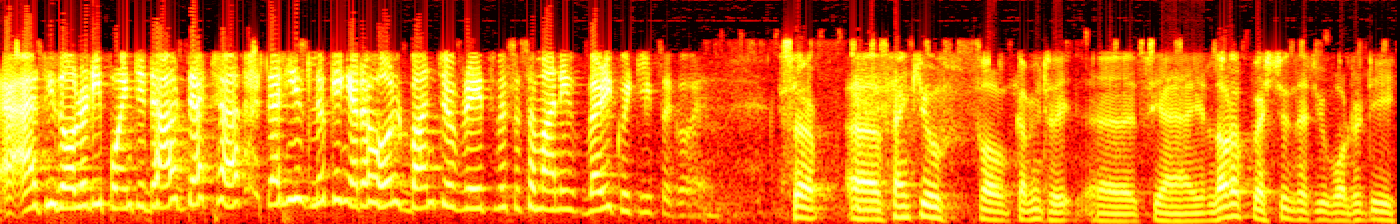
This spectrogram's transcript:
as he's already pointed out, that uh, that he's looking at a whole bunch of rates, Mr. Samani. Very quickly, sir, go ahead. Sir, uh, thank you for coming to uh, CII. A lot of questions that you've already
